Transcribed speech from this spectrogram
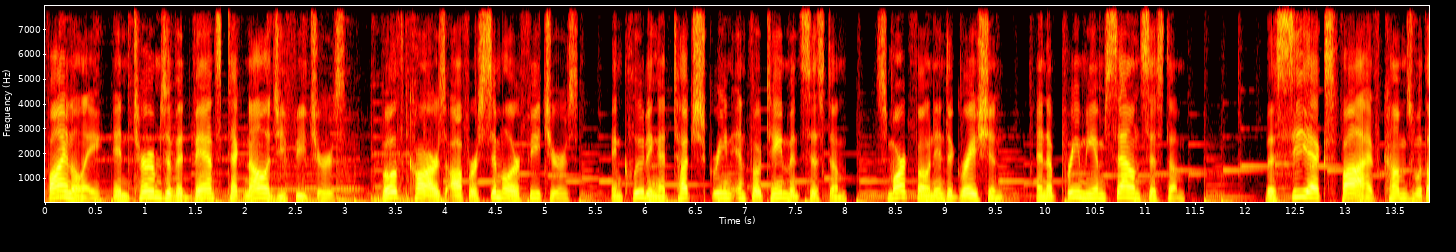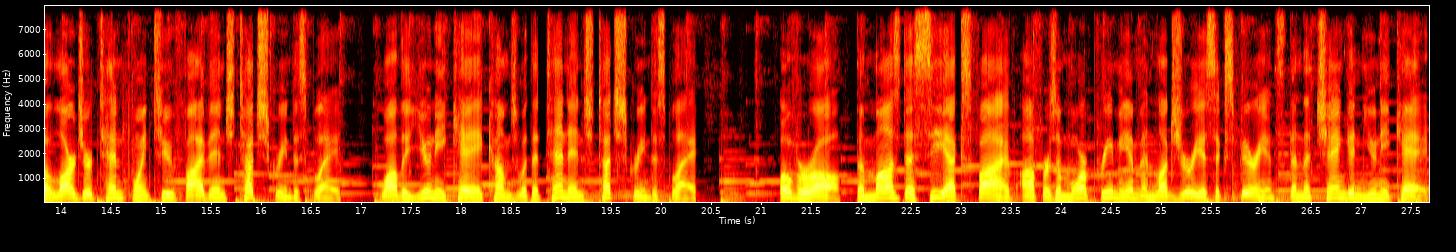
Finally, in terms of advanced technology features, both cars offer similar features, including a touchscreen infotainment system, smartphone integration, and a premium sound system. The CX-5 comes with a larger 10.25-inch touchscreen display, while the Uni-K comes with a 10-inch touchscreen display. Overall, the Mazda CX-5 offers a more premium and luxurious experience than the Changan Uni-K,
